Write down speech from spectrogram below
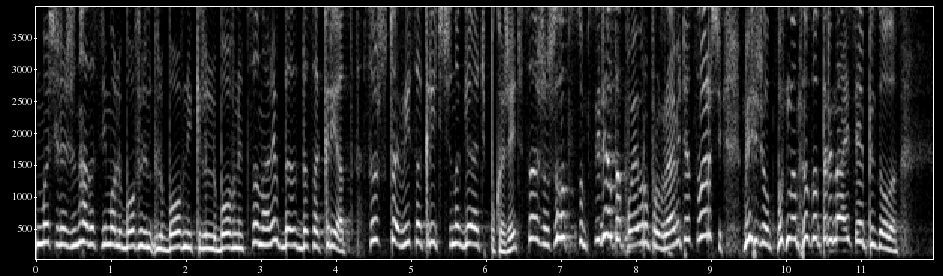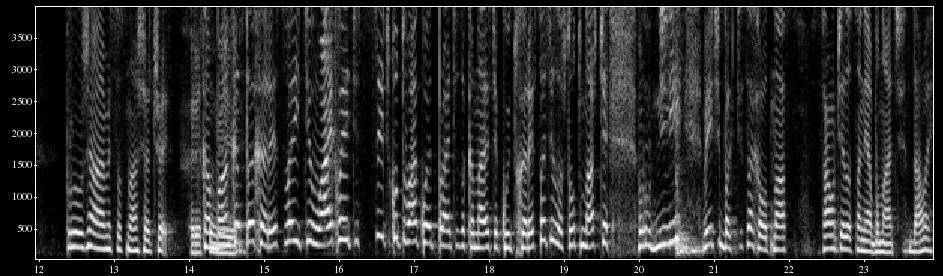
мъж или жена да си има любов или любовник или любовница, нали, да, да се крият. Същото е, вие се кричи, че нагледате. Покажете се, защото субсидията по европрограмите свърши. Беше отпусната за 13 епизода. Продължаваме с нашия човек. Хареса Камбанката, харесвайте, лайквайте всичко това, което правите за каналите, които харесвате, защото нашите роднини вече бактисаха от нас. Само те да са ни абонати. Давай.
